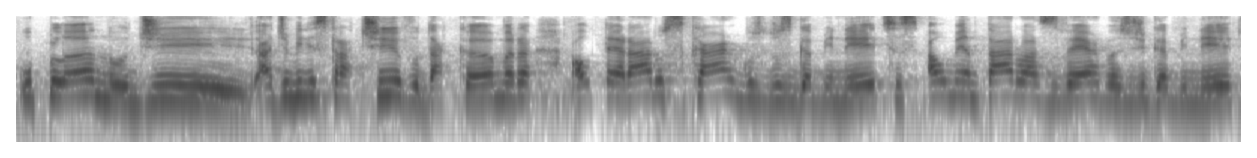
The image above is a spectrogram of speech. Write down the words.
o plano de administrativo da Câmara alterar os cargos dos gabinetes, aumentaram as verbas de gabinete,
